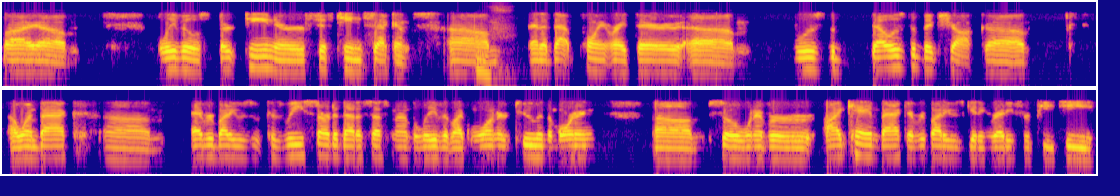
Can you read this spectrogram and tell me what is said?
by, um, I believe it was 13 or 15 seconds. Um, and at that point right there um, was the that was the big shock. Uh, I went back. Um, everybody was because we started that assessment, I believe, at like one or two in the morning. Um, so whenever I came back, everybody was getting ready for PT,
